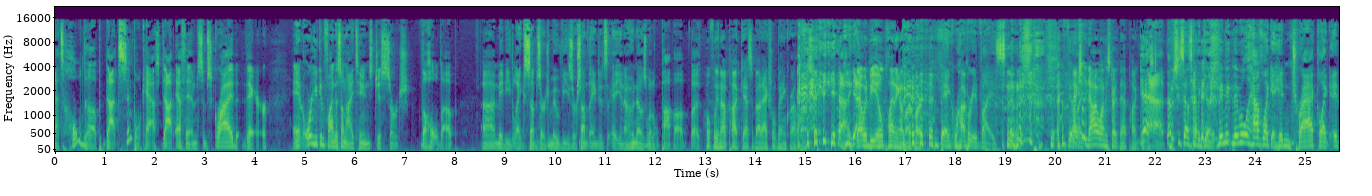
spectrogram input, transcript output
That's holdup.simplecast.fm. Subscribe there. And or you can find us on iTunes, just search the hold up. Uh, maybe like sub search movies or something. Just uh, you know, who knows what'll pop up, but Hopefully, not podcasts about actual bank robberies. yeah, yeah. That would be ill planning on our part. bank robbery advice. Feel like- Actually, now I want to start that podcast. Yeah, that actually sounds kind of good. Maybe maybe we'll have like a hidden track like it,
